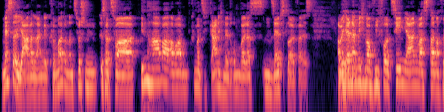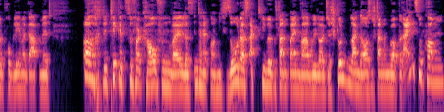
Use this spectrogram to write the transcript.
Messe jahrelang gekümmert und inzwischen ist er zwar Inhaber, aber kümmert sich gar nicht mehr drum, weil das ein Selbstläufer ist. Aber ich erinnere mich noch, wie vor zehn Jahren, was da noch für Probleme gab mit, ach, die Tickets zu verkaufen, weil das Internet noch nicht so das aktive Bestandbein war, wo die Leute stundenlang draußen standen, um überhaupt reinzukommen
